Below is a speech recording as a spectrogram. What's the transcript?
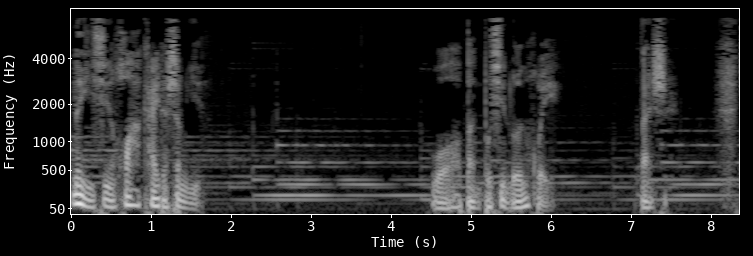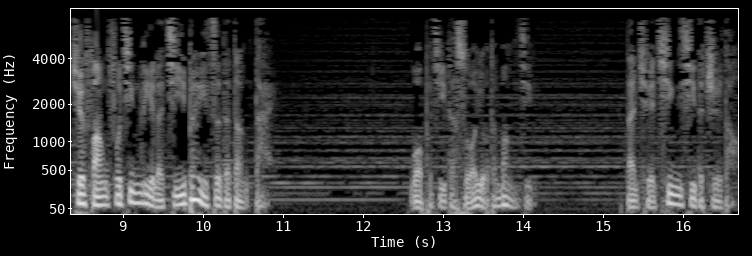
内心花开的声音。我本不信轮回，但是却仿佛经历了几辈子的等待。我不记得所有的梦境，但却清晰的知道，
